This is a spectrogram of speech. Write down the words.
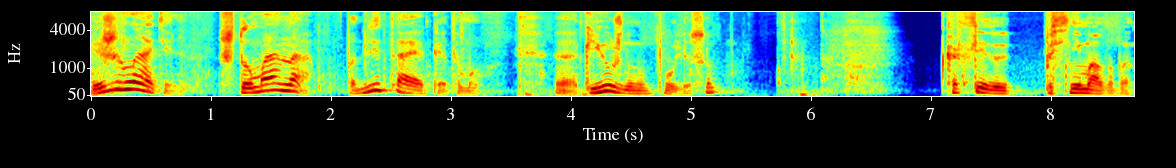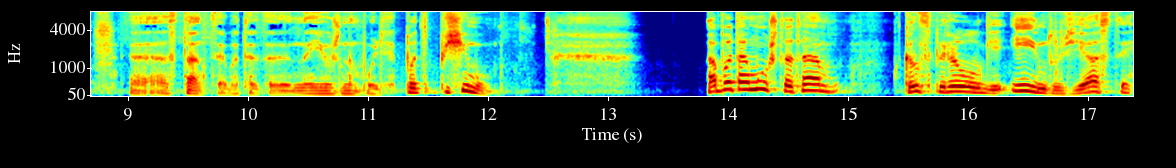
И желательно, чтобы она, подлетая к этому, к Южному полюсу, как следует поснимала бы станция вот эта на Южном полюсе. Почему? А потому что там конспирологи и энтузиасты,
